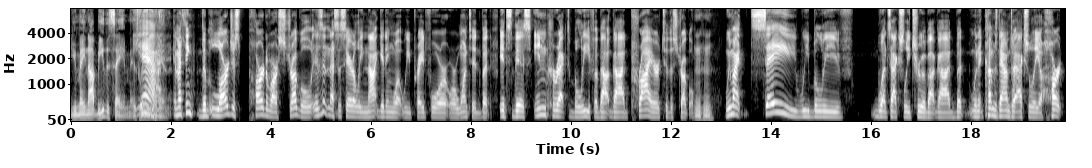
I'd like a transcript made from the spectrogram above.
You may not be the same as when you yeah, went in. and I think the largest part of our struggle isn't necessarily not getting what we prayed for or wanted, but it's this incorrect belief about God prior to the struggle. hmm we might say we believe what's actually true about God, but when it comes down to actually a heart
